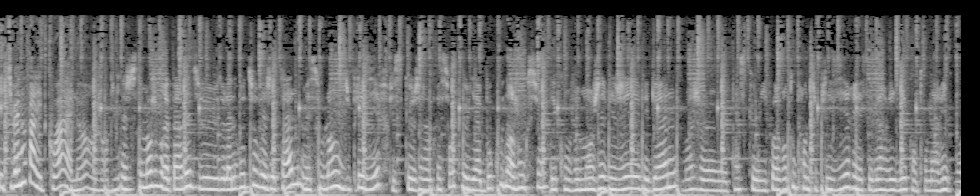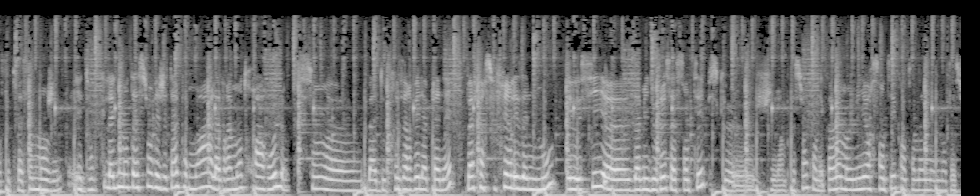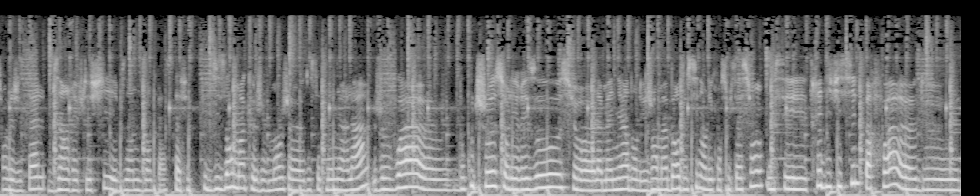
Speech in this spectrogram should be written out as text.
Et tu vas nous parler de quoi alors aujourd'hui? Et justement, je voudrais parler de la nourriture végétale, mais sous l'angle du plaisir, puisque j'ai l'impression qu'il y a beaucoup d'injonctions dès qu'on veut manger végé, vegan. Moi, je pense qu'il faut avant tout prendre du plaisir et s'émerveiller quand on arrive dans cette façon de manger. Et donc, l'alimentation végétale, pour moi, elle a vraiment trois rôles, qui sont euh, bah, de préserver la planète, pas faire souffrir les animaux, et aussi euh, d'améliorer sa santé, puisque j'ai l'impression qu'on est quand même en meilleure santé quand on a une alimentation végétale bien réfléchie et bien mise en place. Ça fait plus de dix ans, moi, que je mange euh, de cette manière-là. Je vois euh, beaucoup de choses sur les réseaux, sur euh, la manière dont les gens m'abordent aussi dans les consultations, où c'est très difficile parfois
